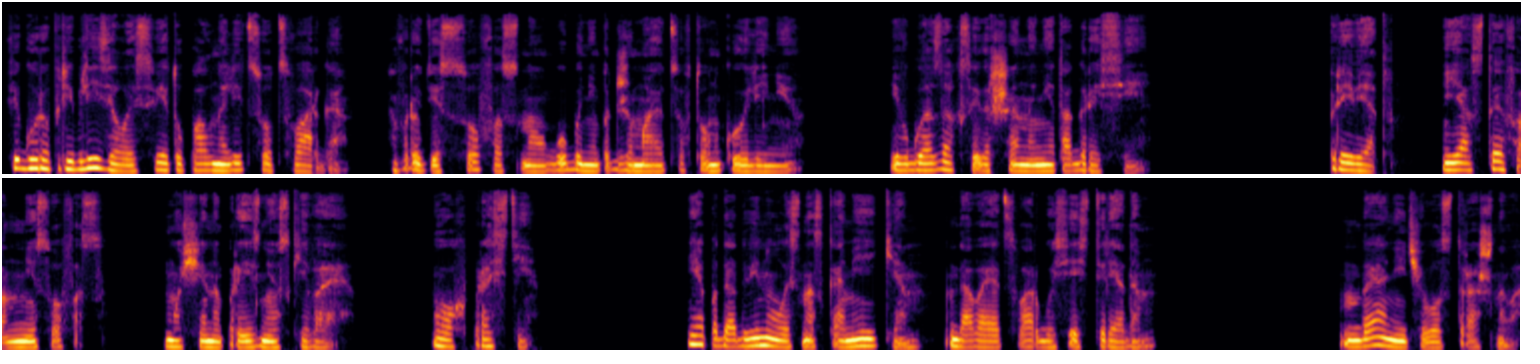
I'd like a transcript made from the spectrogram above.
Фигура приблизилась, свет упал на лицо Цварга. Вроде Софос, но губы не поджимаются в тонкую линию. И в глазах совершенно нет агрессии. «Привет. Я Стефан, не Софос», — мужчина произнес, кивая. «Ох, прости». Я пододвинулась на скамейке, давая Цваргу сесть рядом. Да, ничего страшного.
